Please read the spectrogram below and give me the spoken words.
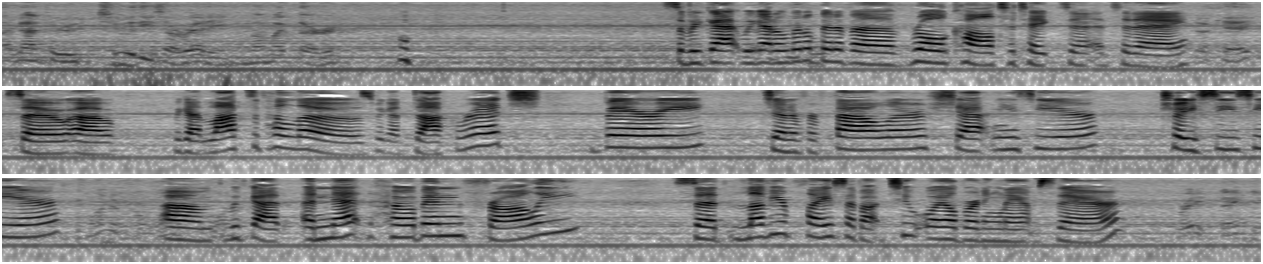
I've gone through two of these already. I'm on my third. So we got we got a little bit of a roll call to take to, today. Okay. So uh, we got lots of hellos. We got Doc Rich, Barry, Jennifer Fowler, Shatney's here, Tracy's here. Um, we've got Annette Hoban Frawley said, "Love your place. I bought two oil burning lamps there." Great. Thank you.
